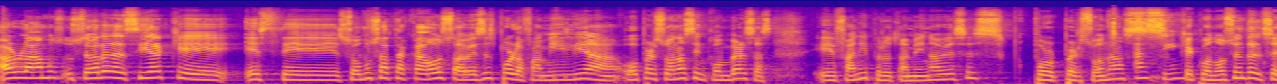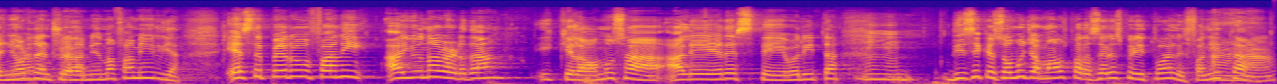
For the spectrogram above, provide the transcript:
hablamos, usted ahora decía que este, somos atacados a veces por la familia o personas inconversas. Eh, Fanny, pero también a veces por personas ah, que conocen del Señor dentro de la misma familia. Este, pero Fanny, hay una verdad y que la vamos a, leer este ahorita, dice que somos llamados para ser espirituales, Fanita.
